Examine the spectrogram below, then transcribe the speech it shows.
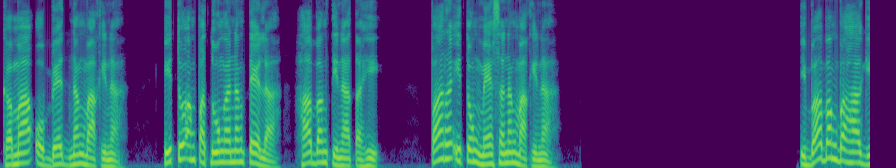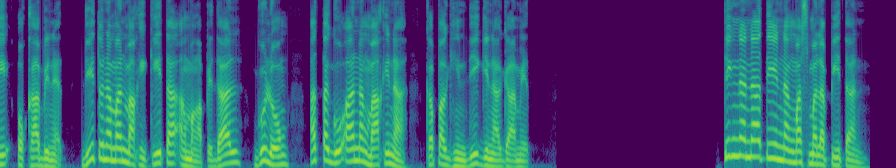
Kama o bed ng makina. Ito ang patungan ng tela habang tinatahi. Para itong mesa ng makina. Ibabang bahagi o cabinet. Dito naman makikita ang mga pedal, gulong at taguan ng makina kapag hindi ginagamit. Tingnan natin ng mas malapitan.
